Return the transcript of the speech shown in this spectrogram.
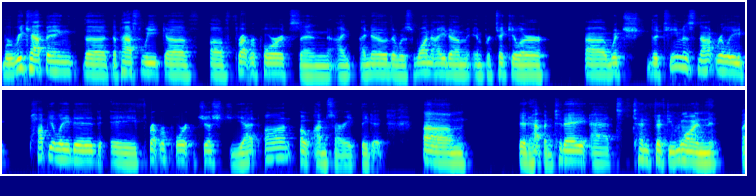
we're recapping the the past week of of threat reports, and I I know there was one item in particular uh, which the team is not really populated a threat report just yet on. Oh, I'm sorry, they did. Um, it happened today at 10:51. I,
